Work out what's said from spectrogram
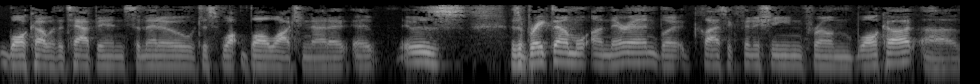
Walcott with a tap in. Semedo just wa- ball watching at it. It, it was it was a breakdown on their end, but classic finishing from Walcott uh,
